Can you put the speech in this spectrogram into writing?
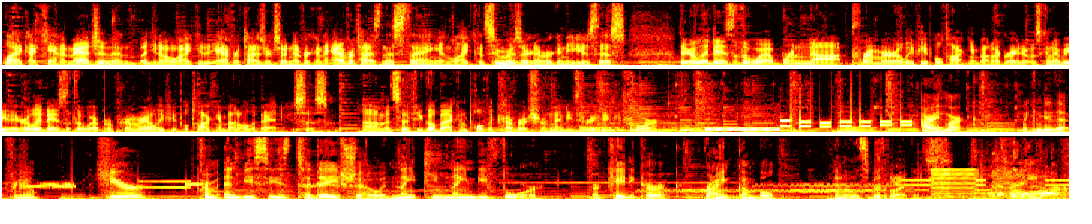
like, I can't imagine. And, you know, like advertisers are never going to advertise in this thing. And like, consumers are never going to use this. The early days of the web were not primarily people talking about how great it was going to be. The early days of the web were primarily people talking about all the bad uses. Um, and so if you go back and pull the coverage from 93, and 94, all right, Marc, we can do that for you. Here from NBC's Today Show in 1994 are Katie Couric, Bryant Gumbel, and Elizabeth Vargas. That little mark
